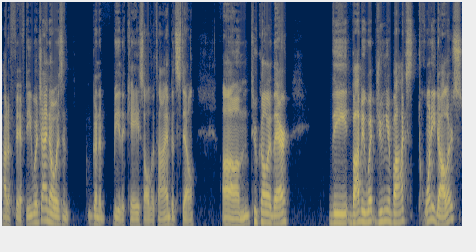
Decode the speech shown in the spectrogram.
out of fifty, which I know isn't going to be the case all the time, but still, um, two color there. The Bobby Witt Jr. box, twenty dollars.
